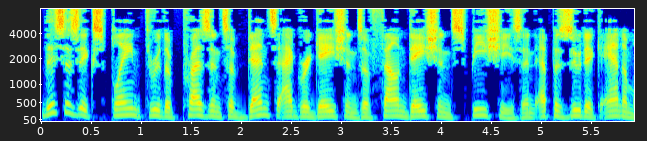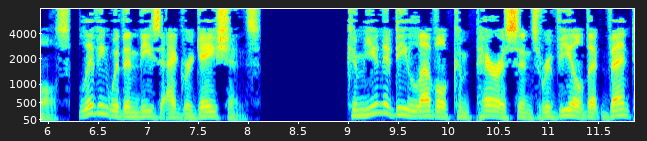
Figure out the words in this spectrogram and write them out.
This is explained through the presence of dense aggregations of foundation species and epizootic animals, living within these aggregations. Community-level comparisons reveal that vent,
